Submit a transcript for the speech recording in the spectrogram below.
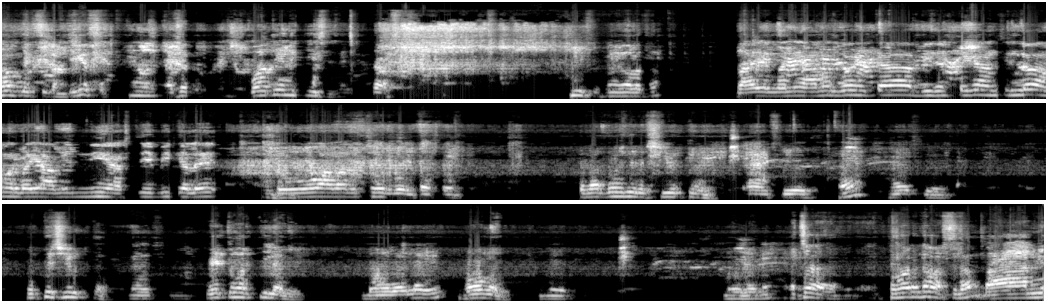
সব দেখছিলাম ঠিক আছে? আচ্ছা ভাই মানে আমার ঘড়িটা বিদেশ থেকে আনছিল আমার ভাই আমি নিয়ে আসছি বিকালে তো আমার চোর বলতেছে। তোমার ওই শিওর হ্যাঁ sure, হ্যাঁ? হ্যাঁ sure, সত্যি উত্তর এ তোমার কি লাগে? বড় ভাই লাগে বড় ভাই? আচ্ছা তোমার তো আসছিলাম ভাই আমি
